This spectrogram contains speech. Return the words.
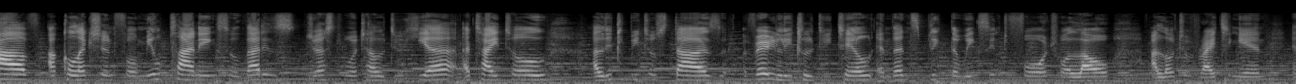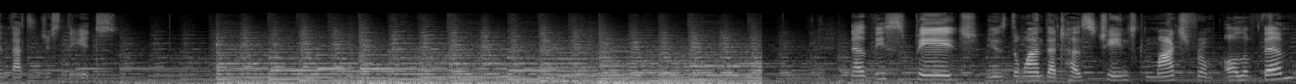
have a collection for meal planning so that is just what I'll do here. A title a little bit of stars very little detail and then split the weeks into four to allow a lot of writing in and that's just it. Now this page is the one that has changed much from all of them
